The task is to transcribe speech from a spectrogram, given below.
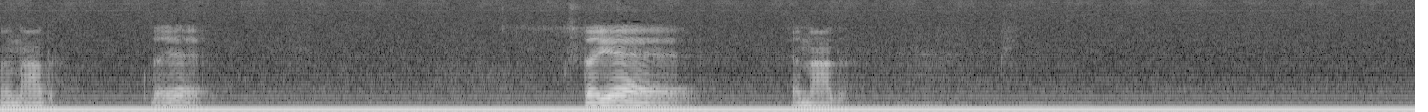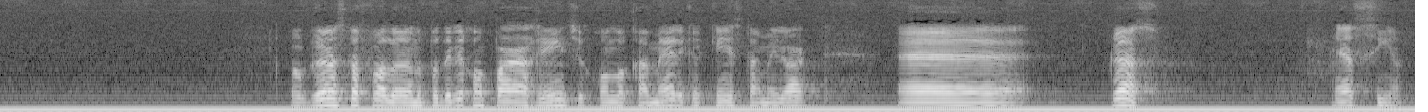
não é nada. Isso daí é. Isso daí é. É nada. O Gans está falando, poderia comparar a rente com a América? Quem está melhor? É... Ganso, é assim, ó.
